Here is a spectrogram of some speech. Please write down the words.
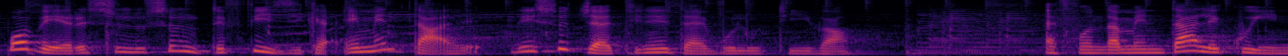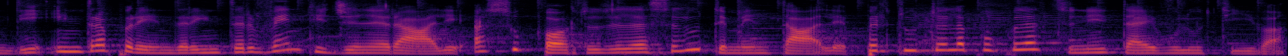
può avere sulla salute fisica e mentale dei soggetti in età evolutiva. È fondamentale quindi intraprendere interventi generali a supporto della salute mentale per tutta la popolazione in età evolutiva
